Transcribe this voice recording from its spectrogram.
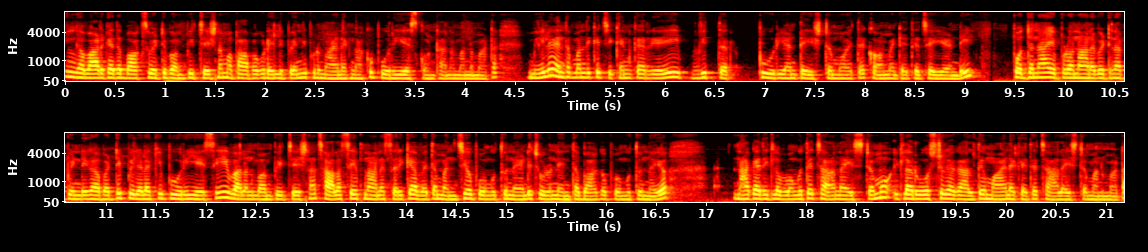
ఇంకా వాడికైతే బాక్స్ పెట్టి పంపించేసిన మా పాప కూడా వెళ్ళిపోయింది. ఇప్పుడు మా ఆయనకు నాకు పూరి చేసుకుంటాను అనమాట మీలో ఎంతమందికి చికెన్ కర్రీ విత్ పూరి అంటే ఇష్టమో అయితే కామెంట్ అయితే చేయండి. పొద్దున ఎప్పుడో నానబెట్టిన పిండి కాబట్టి పిల్లలకి పూరి వేసి వాళ్ళని పంపించేసిన. చాలాసేపు నానేసరికి అవైతే మంచిగా పొంగుతున్నాయండి. చూడండి ఎంత బాగా పొంగుతున్నాయో. నాకైతే ఇట్లా పొంగితే చాలా ఇష్టము. ఇట్లా రోస్ట్గా కాలితే మా ఆయనకైతే చాలా ఇష్టం అనమాట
